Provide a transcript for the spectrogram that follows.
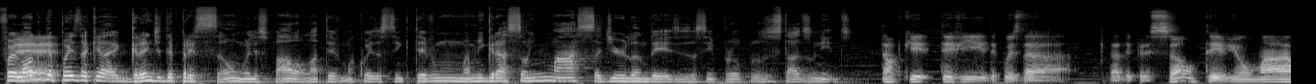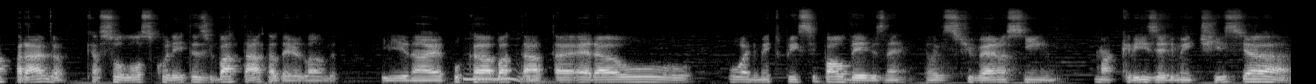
Foi logo É. depois daquela grande depressão, eles falam, lá teve uma coisa assim, que teve uma migração em massa de irlandeses, assim, pro, pros Estados Unidos. Então, porque teve, depois da, da depressão, teve uma praga que assolou as colheitas de batata da Irlanda. E na época a Hum. batata era o, o alimento principal deles, né? Então eles tiveram, assim, uma crise alimentícia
